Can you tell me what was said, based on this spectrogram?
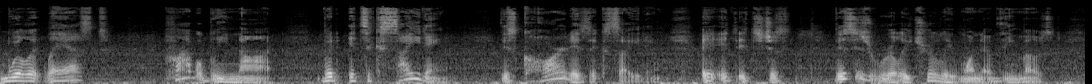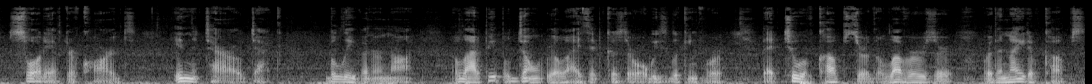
Will it last? Probably not. But it's exciting. This card is exciting. It, it, it's just this is really truly one of the most sought after cards in the tarot deck, believe it or not. A lot of people don't realize it because they're always looking for that Two of Cups or the Lovers or, or the Knight of Cups.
